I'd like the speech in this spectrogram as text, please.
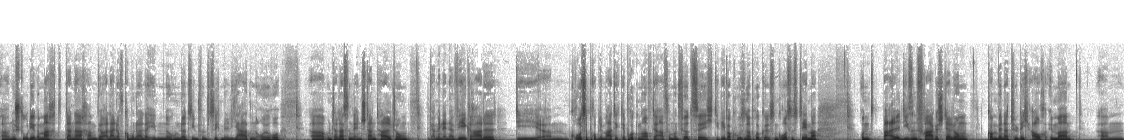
äh, eine Studie gemacht. Danach haben wir allein auf kommunaler Ebene 157 Milliarden Euro äh, unterlassene Instandhaltung. Wir haben in NRW gerade die ähm, große Problematik der Brücken auf der A45. Die Leverkusener Brücke ist ein großes Thema. Und bei all diesen Fragestellungen kommen wir natürlich auch immer ähm,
